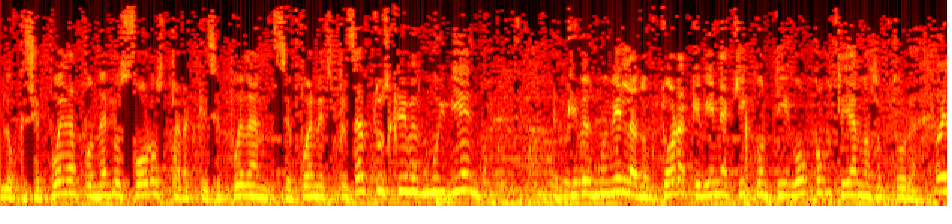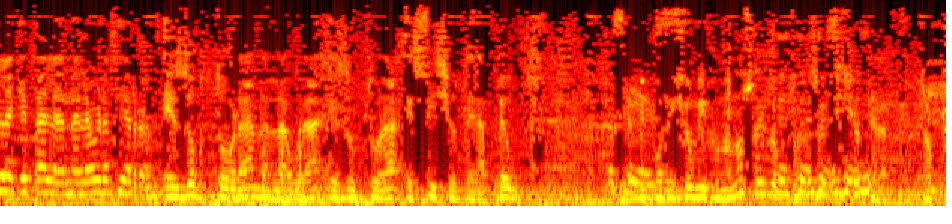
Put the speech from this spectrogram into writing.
lo que se pueda poner los foros para que se puedan, se puedan expresar. Tú escribes muy bien, escribes muy bien. La doctora que viene aquí contigo, ¿cómo te llamas, doctora? Hola, ¿qué tal? Ana Laura Fierro. Es doctora, Ana Laura, es doctora, es fisioterapeuta. ya me corrigió, me dijo, no, no soy doctora, soy fisioterapeuta. Ok.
